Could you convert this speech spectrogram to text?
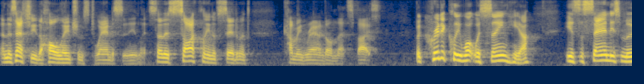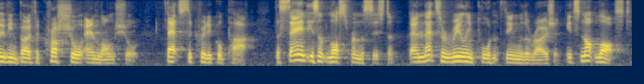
And there's actually the whole entrance to Anderson Inlet. So there's cycling of sediment coming round on that space. But critically, what we're seeing here is the sand is moving both across shore and longshore. That's the critical part. The sand isn't lost from the system. And that's a really important thing with erosion. It's not lost.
